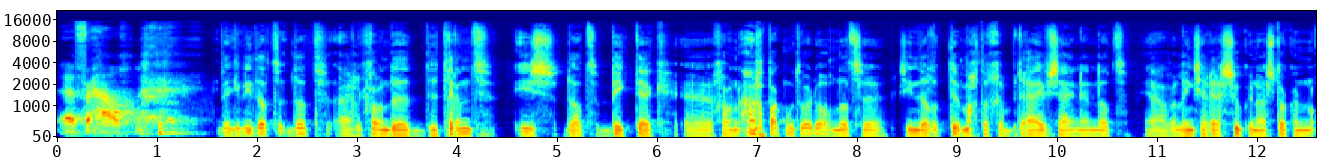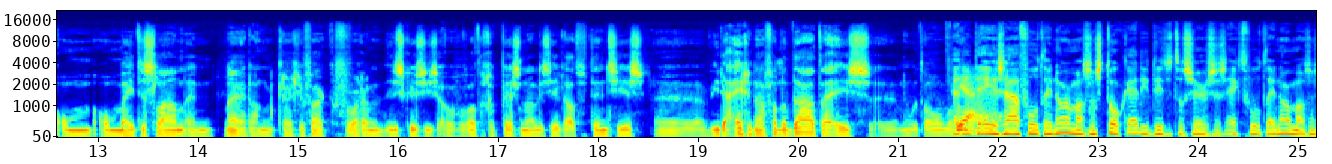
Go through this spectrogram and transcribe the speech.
uh, verhaal. Denk je niet dat, dat eigenlijk gewoon de, de trend is dat big tech uh, gewoon aangepakt moet worden, omdat ze zien dat het te machtige bedrijven zijn en dat ja, we links en rechts zoeken naar stokken om, om mee te slaan. En nou ja, dan krijg je vaak verwarrende discussies over wat een gepersonaliseerde advertentie is, uh, wie de eigenaar van de data is, uh, noem het allemaal. Ja, die DSA voelt enorm als een stok, hè? die Digital Services Act voelt enorm als een,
